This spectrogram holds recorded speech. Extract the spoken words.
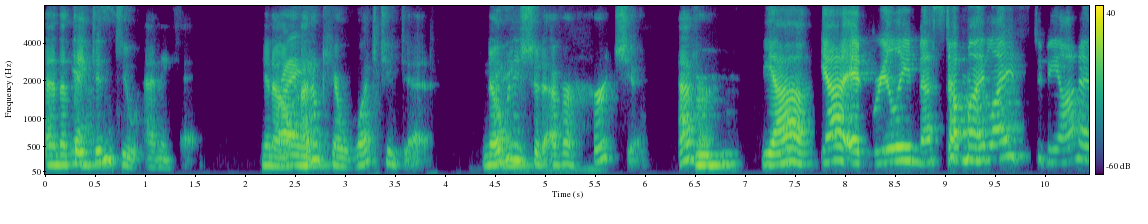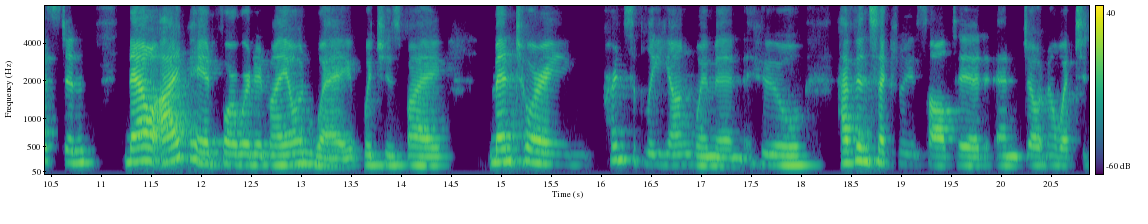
and that they didn't do anything. You know, I don't care what you did. Nobody Right. should ever hurt you, ever. Mhm. Yeah, yeah, it really messed up my life, to be honest. And now I pay it forward in my own way, which is by mentoring principally young women who have been sexually assaulted and don't know what to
